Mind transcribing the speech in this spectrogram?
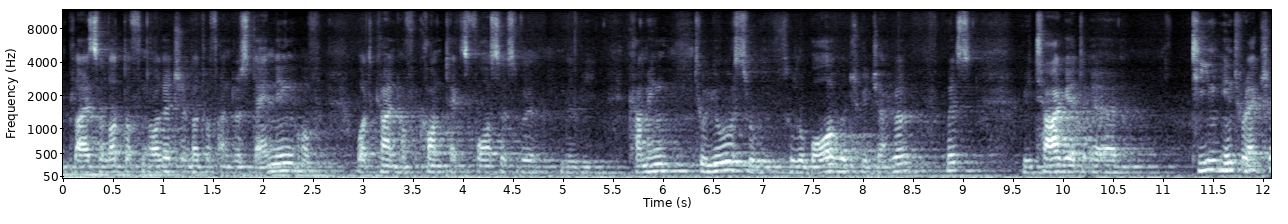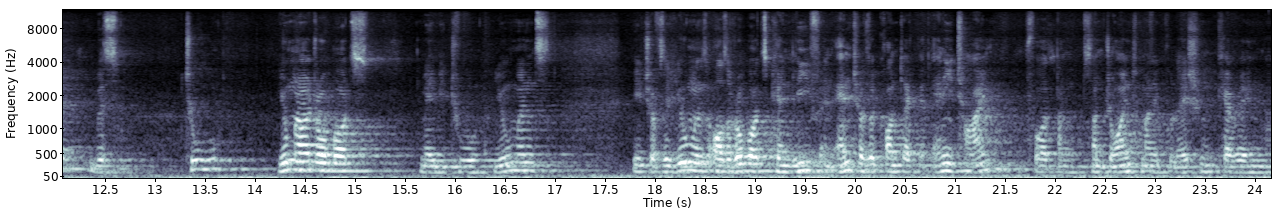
implies a lot of knowledge, a lot of understanding of what kind of contact forces will, will be coming to you through, through the ball which we juggle with. We target um, team interaction with two humanoid robots, maybe two humans. Each of the humans or the robots can leave and enter the contact at any time for some, some joint manipulation carrying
